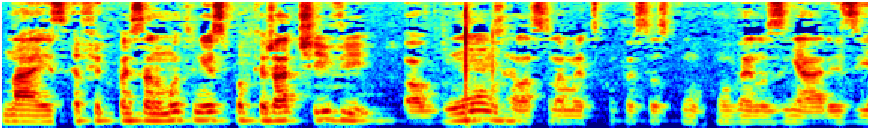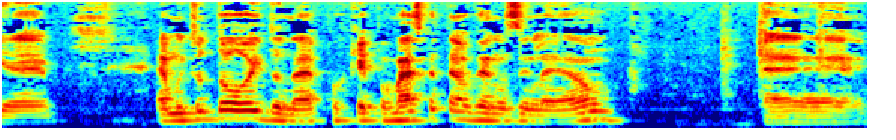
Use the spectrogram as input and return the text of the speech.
Mas eu fico pensando muito nisso porque eu já tive alguns relacionamentos com pessoas com, com Vênus em Ares e é, é muito doido, né? Porque por mais que eu tenha Vênus em Leão, é,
